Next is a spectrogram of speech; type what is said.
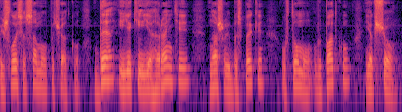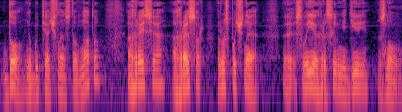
йшлося з самого початку, де і які є гарантії нашої безпеки у тому випадку, якщо до набуття членства в НАТО агресія, агресор розпочне е, свої агресивні дії знову.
